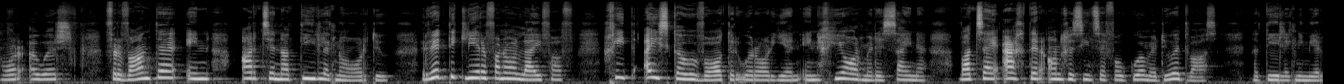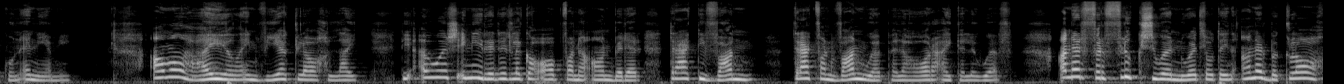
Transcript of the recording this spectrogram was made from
haar ouwers, verwante en artse natuurlijk na haar toe, rik die kleren van haar lyf af, giet ijskouwe water oor haar heen en gee haar medicijne, wat sy echter aangezien sy volkome dood was, natuurlijk nie meer kon inneem nie. Almal huil en weeklaag luid. Die ouers en die ridderlike aap van 'n aanbidder trek die wan trek van wanhoop hulle hare uit hulle hoof. Ander vervloek so noodlot en ander beklaag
